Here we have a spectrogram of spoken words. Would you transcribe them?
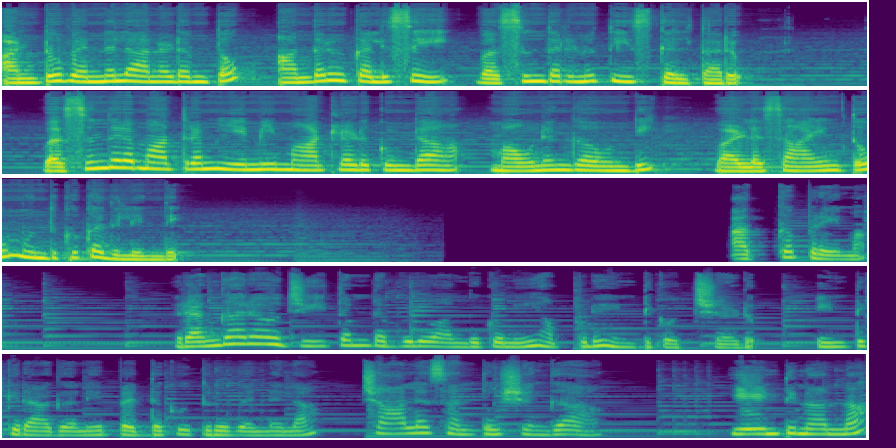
అంటూ వెన్నెల అనడంతో అందరూ కలిసి వసుంధరను తీసుకెళ్తారు. వసుంధర మాత్రం ఏమీ మాట్లాడకుండా మౌనంగా ఉండి వాళ్ళ సాయంతో ముందుకు కదిలింది. అక్క ప్రేమ. రంగారావు జీతం డబ్బులు అందుకుని అప్పుడు ఇంటికొచ్చాడు. ఇంటికి రాగానే పెద్ద కూతురు వెన్నెల చాలా సంతోషంగా ఏంటి నాన్న?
